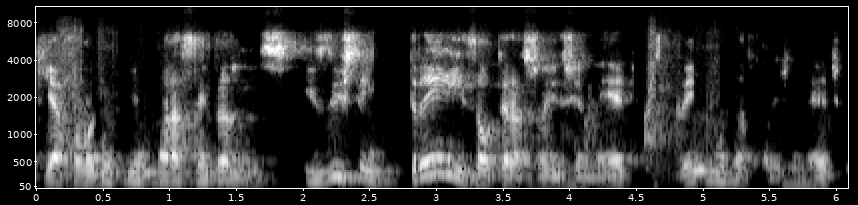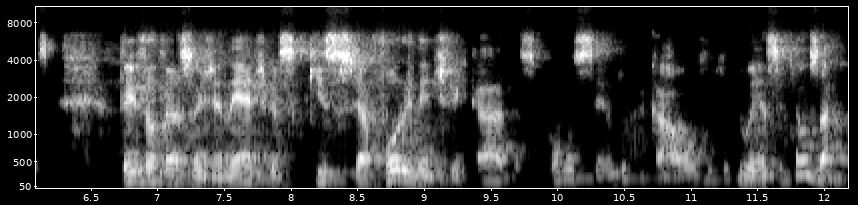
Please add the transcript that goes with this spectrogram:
Que é a forma do filme para sempre Alice. Existem três alterações genéticas, três mutações genéticas, três alterações genéticas que já foram identificadas como sendo causa de doença de Alzheimer.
